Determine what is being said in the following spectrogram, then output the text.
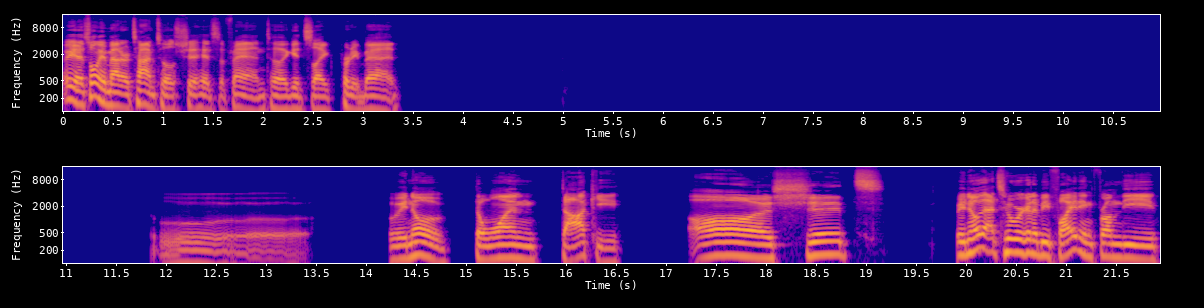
Oh yeah, it's only a matter of time till shit hits the fan, till it gets like pretty bad. Ooh. We know the one Daki. Oh shit. We know that's who we're gonna be fighting from the.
